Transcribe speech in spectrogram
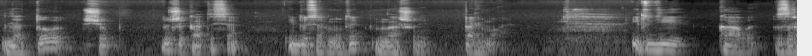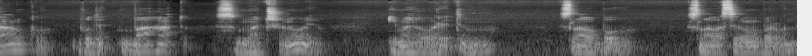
для того, щоб дочекатися і досягнути нашої перемоги. І тоді кави зранку буде багато смачною, і ми говоритимемо: слава Богу, слава силам оборони!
